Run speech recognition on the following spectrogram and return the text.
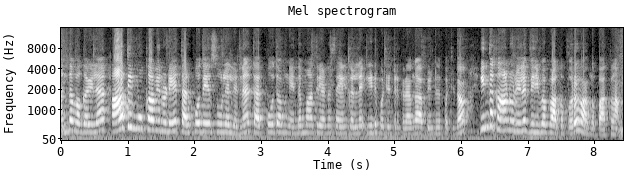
அந்த வகையில அதிமுகவினுடைய தற்போதைய சூழல் என்ன? தற்போது அவங்க எந்த மாதிரியான செயல்களில் ஈடுபட்டு இருக்கிறாங்க அப்படின்றத பத்தி தான் இந்த காணொலியில விரிவா பார்க்க போறோம். வாங்க பார்க்கலாம்.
